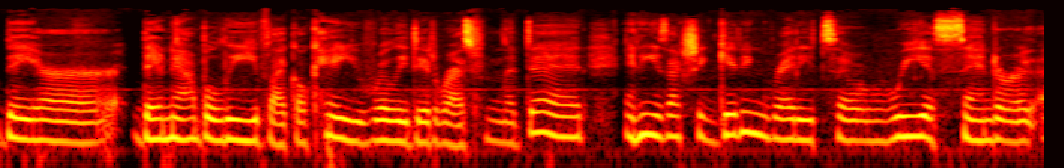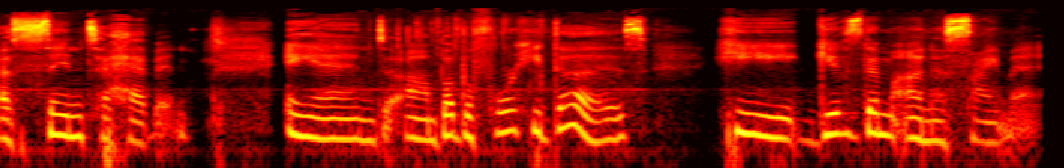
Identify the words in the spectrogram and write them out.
they are they now believe like okay you really did rise from the dead. And he is actually getting ready to reascend or ascend to heaven. And um, but before he does he gives them an assignment.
